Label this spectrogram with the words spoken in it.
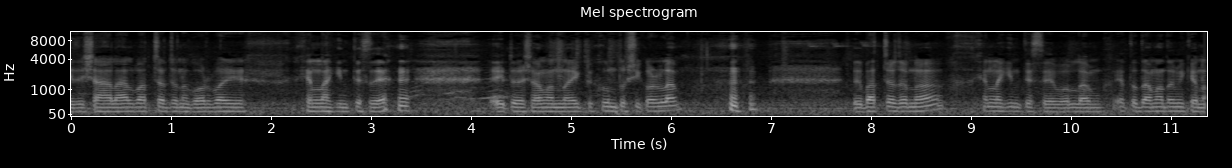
এই যে শাহলাল বাচ্চার জন্য ঘরবাড়ির খেলনা কিনতেছে, এইটা সামান্য একটু খুনতুসি করলাম। ওই বাচ্চার জন্য খেলনা কিনতেছে, বললাম, এত দামাদামি কেন?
